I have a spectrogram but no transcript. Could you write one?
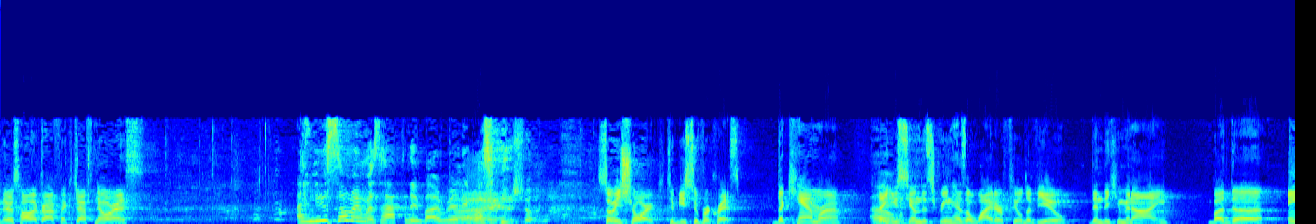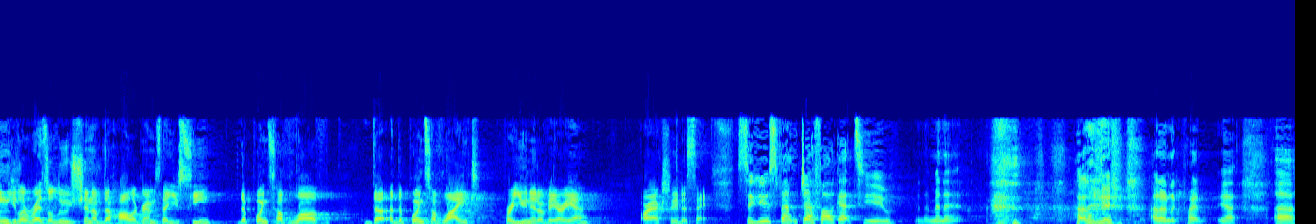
There's holographic Jeff Norris. I knew something was happening, but I really wasn't sure. So, in short, to be super crisp, the camera that you Oh. see on the screen has a wider field of view than the human eye, but the angular resolution of the holograms that you see, the points of love, the, the points of light per unit of area, are actually the same. So you spent, Jeff, I'll get to you in a minute. I don't, I don't look quite, yeah. Uh,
